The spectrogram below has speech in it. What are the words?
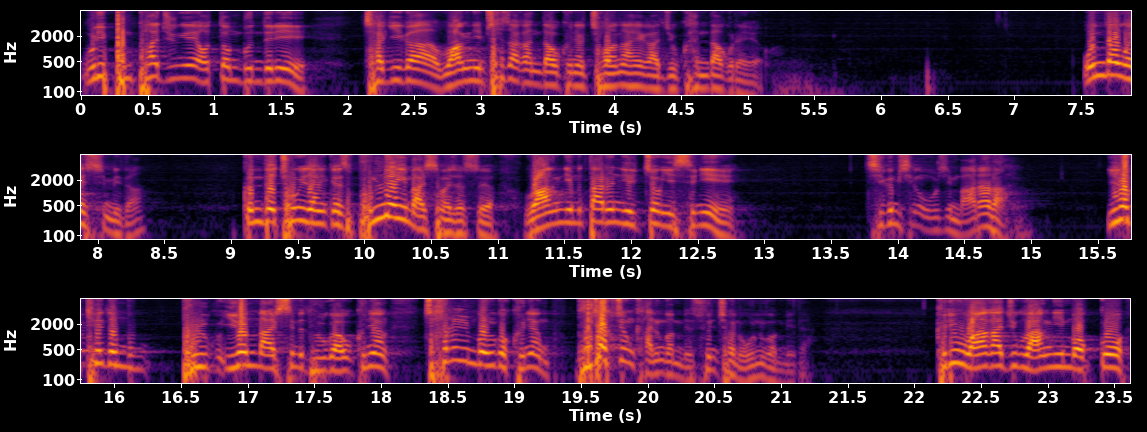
우리 분파 중에 어떤 분들이 자기가 왕님 찾아간다고 그냥 전화해가지고 간다고 그래요. 온다고 했습니다. 근데 총회장님께서 분명히 말씀하셨어요. 왕님은 다른 일정이 있으니 지금 시간 오지 말아라. 이렇게도 뭐 불구, 이런 말씀에도 불구하고 그냥 차를 몰고 그냥 무작정 가는 겁니다. 순천 오는 겁니다. 그리고 와가지고 왕님 먹고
